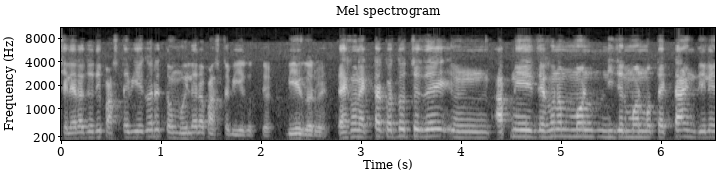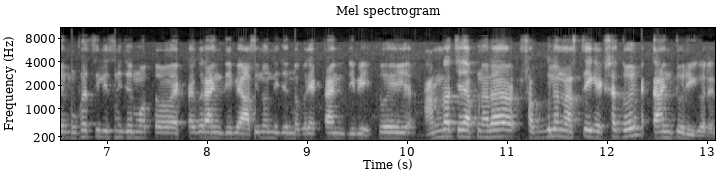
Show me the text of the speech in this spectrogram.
ছেলেরা যদি পাঁচটা বিয়ে করে তো মহিলারা পাঁচটা বিয়ে করতে বিয়ে করবে। এখন একটা কথা হচ্ছে যে আপনি যখন মন নিজের মন মতো একটা আইন দিলেন মুফাসিলিস নিজের মতো একটা করে আইন দিবে আসিনও নিজের মতো করে একটা আইন দিবে তো আমরা চাই আপনারা সবগুলো নাস্তিক একসাথে একটা আইন তৈরি করেন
